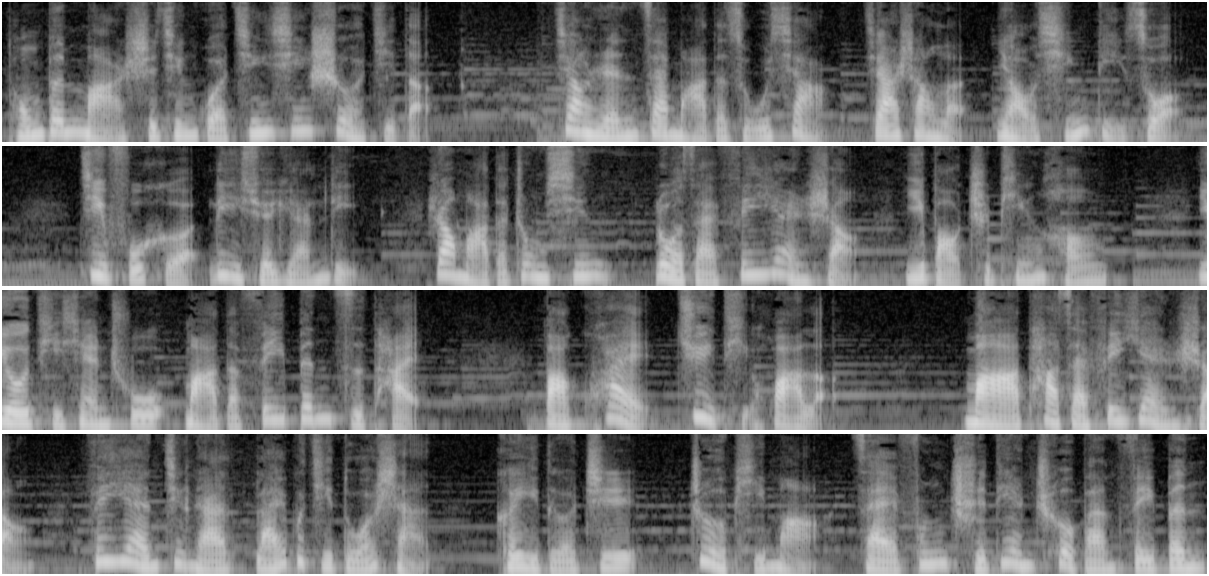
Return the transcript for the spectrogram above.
铜奔马是经过精心设计的，匠人在马的足下加上了鸟形底座，既符合力学原理，让马的重心落在飞燕上以保持平衡，又体现出马的飞奔姿态，把快具体化了。马踏在飞燕上。飞燕竟然来不及躲闪，可以得知这匹马在风驰电掣般飞奔，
